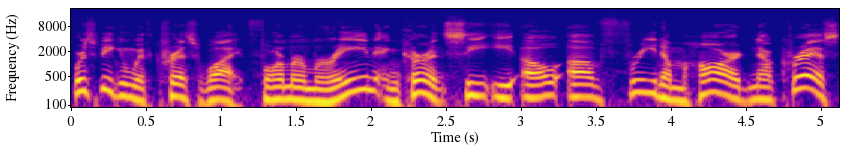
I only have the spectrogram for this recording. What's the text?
We're speaking with Chris White, former Marine and current CEO of Freedom Hard. Now, Chris,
